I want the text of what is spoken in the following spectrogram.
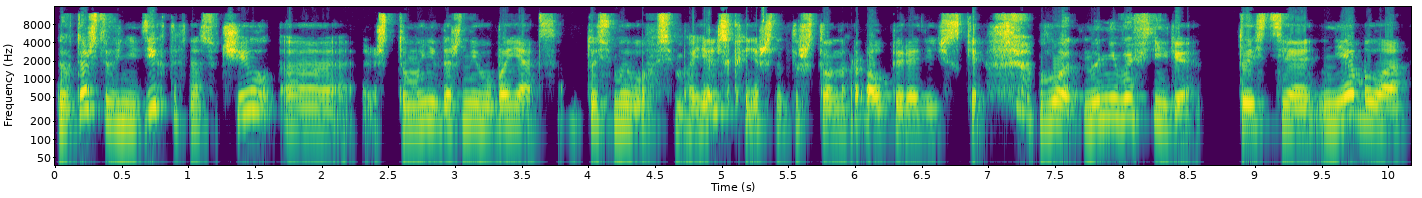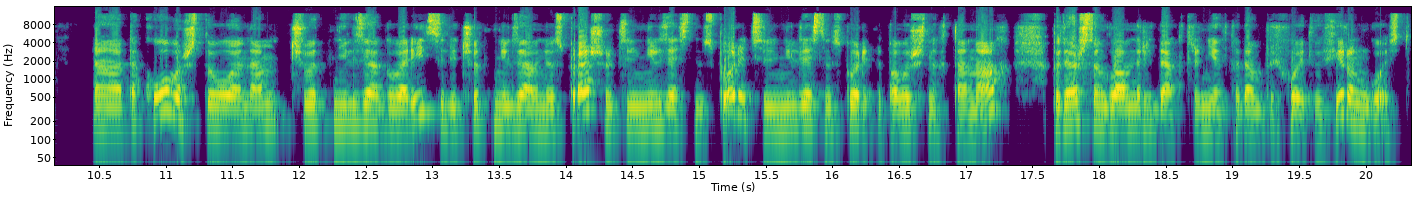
но то, что Венедиктов нас учил, э, что мы не должны его бояться. То есть мы его все боялись, конечно, то, что он орал периодически, вот, но не в эфире. То есть э, не было э, такого, что нам чего-то нельзя говорить, или что-то нельзя у него спрашивать, или нельзя с ним спорить, или нельзя с ним спорить на повышенных тонах, потому что он главный редактор. Нет, когда он приходит в эфир, он гость.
